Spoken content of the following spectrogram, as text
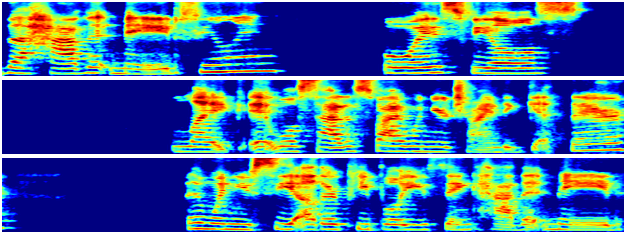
the have it made feeling always feels like it will satisfy when you're trying to get there. And when you see other people you think have it made,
